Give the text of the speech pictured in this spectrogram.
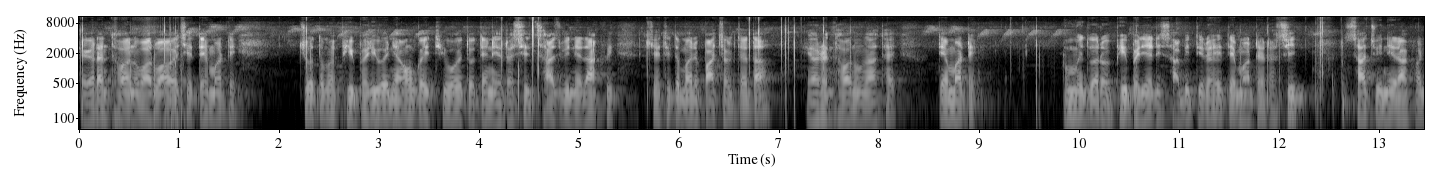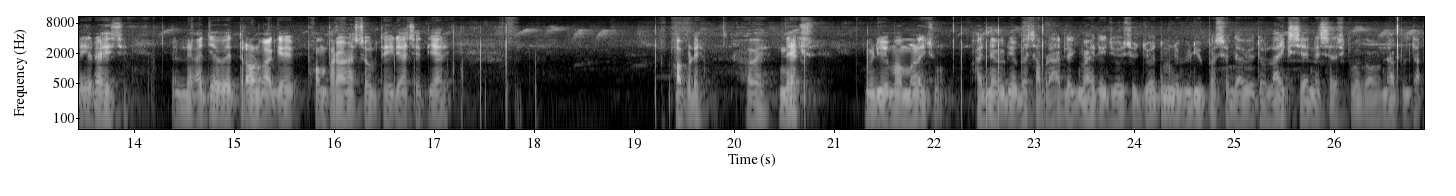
હેરાન થવાનો વારો આવે છે. તે માટે જો તમે ફી ભરી હોય ને આવું કંઈ થયું હોય તો તેની રસીદ સાચવીને રાખવી. જેથી તમારે પાછળ જતાં હેરાન થવાનું ના થાય. તે માટે ઉમેદવારો ફી ભર્યાની સાબિતી રહે તે માટે રસીદ સાચવીને રાખવાની રહે છે. એટલે આજે હવે ત્રણ વાગે ફોર્મ ભરવાના શરૂ થઈ રહ્યા છે ત્યારે આપણે હવે નેક્સ્ટ વિડીયોમાં મળીશું. આજના વીડિયો બસ આપણે આટલી જ માહિતી જોઈશું. જો તમને વીડિયો પસંદ આવ્યો તો લાઇક શેર અને સબસ્ક્રાઈબ કરવાનું ના ભૂલતા.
